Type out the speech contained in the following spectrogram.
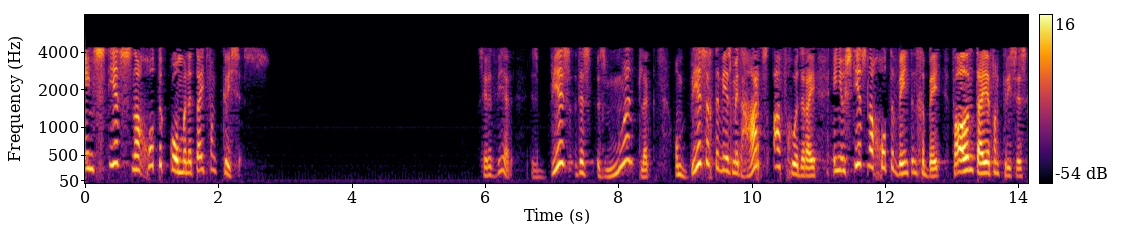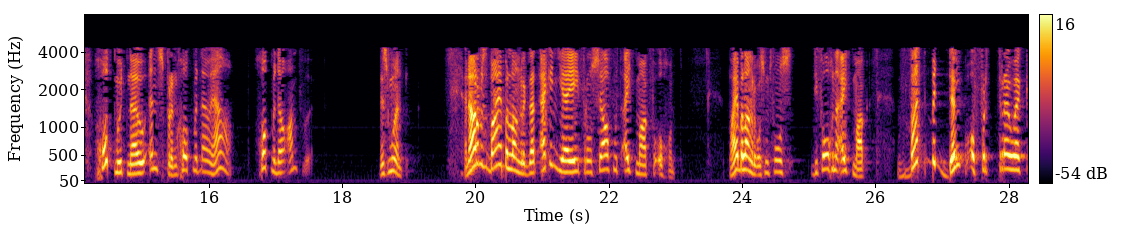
en steeds na God te kom in 'n tyd van krisis. Sê dit weer. Dis wees dis is moontlik om besig te wees met hartsafgodery en jou steeds na God te wend in gebed, veral in tye van krisis. God moet nou inspring, God moet nou help. God moet nou antwoord. Dis moontlik. En daarom is dit baie belangrik dat ek en jy vir onsself moet uitmaak vir oggend. Baie belangrik, ons moet vir ons die volgende uitmaak. Wat bedink of vertrou ek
